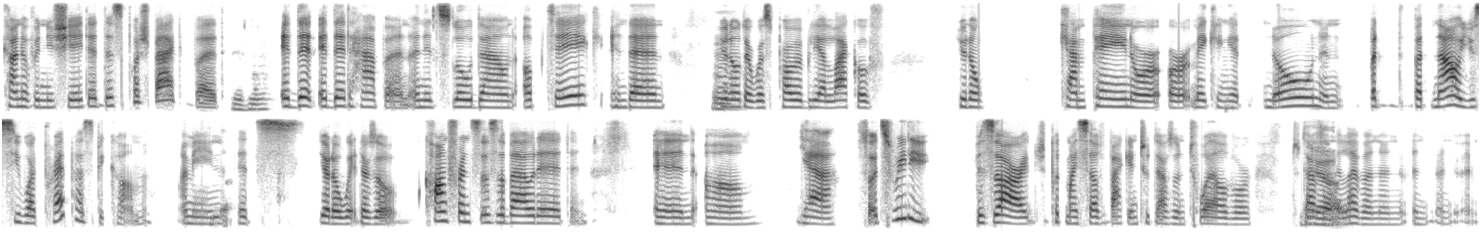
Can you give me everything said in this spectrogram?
kind of initiated this pushback, but hmm it did it did happen and it slowed down uptake and then you know Mm. there was probably a lack of you know campaign or or making it known and but but now you see what prep has become i mean Yeah. it's you know there's a conferences about it and and um yeah so it's really bizarre to put myself back in 2012 or Yeah. 2011 and and, and, and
